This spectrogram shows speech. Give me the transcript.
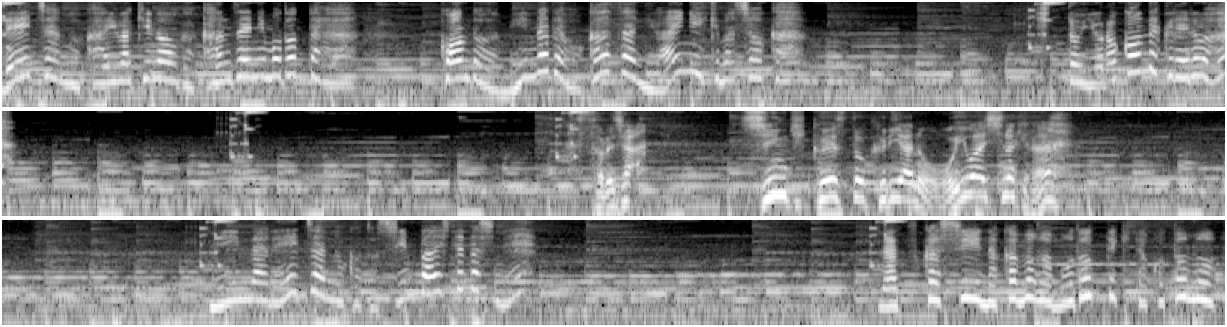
レイちゃんの会話機能が完全に戻ったら今度はみんなでお母さんに会いに行きましょうかきっと喜んでくれるわ。それじゃ新規クエストクリアのお祝いしなきゃな。みんなレイちゃんのこと心配してたしね。懐かしい仲間が戻ってきたことも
